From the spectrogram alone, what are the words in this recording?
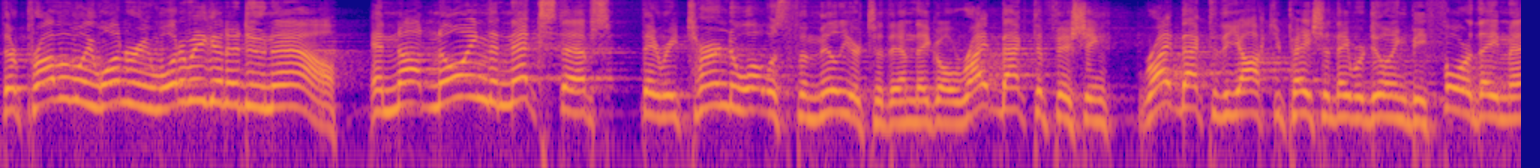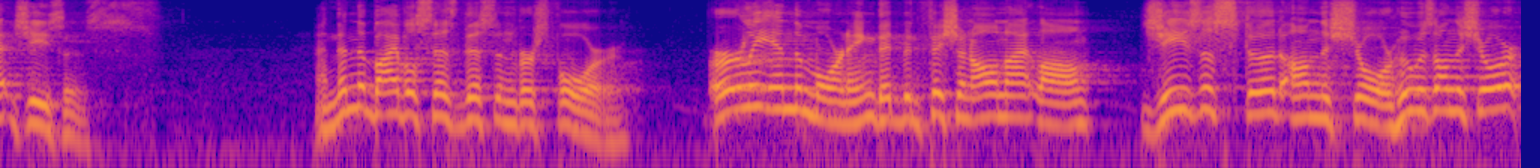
They're probably wondering, what are we going to do now? And not knowing the next steps, they return to what was familiar to them. They go right back to fishing, right back to the occupation they were doing before they met Jesus. And then the Bible says this in verse 4 Early in the morning, they'd been fishing all night long. Jesus stood on the shore. Who was on the shore?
